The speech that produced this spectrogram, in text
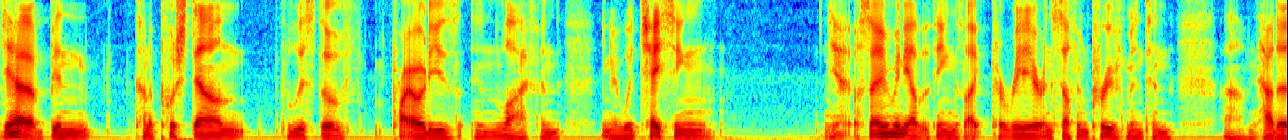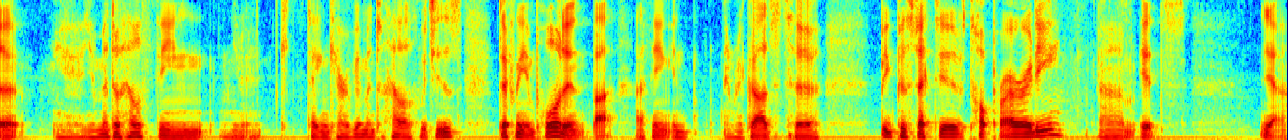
yeah, been kind of pushed down the list of priorities in life, and you know we're chasing, yeah, so many other things like career and self improvement and um, how to you know, your mental health thing, you know, taking care of your mental health, which is definitely important, but I think in in regards to big perspective, top priority. Um, it's yeah,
